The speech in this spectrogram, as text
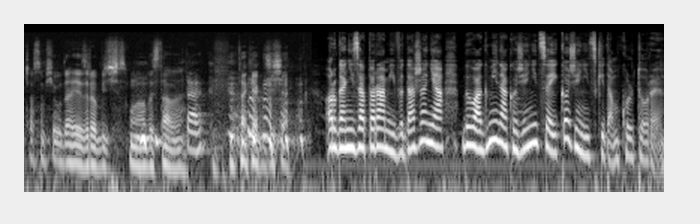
Czasem się udaje zrobić wspólną wystawę. tak. tak jak dzisiaj. Organizatorami wydarzenia była Gmina Kozienice i Kozienicki Dom Kultury.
